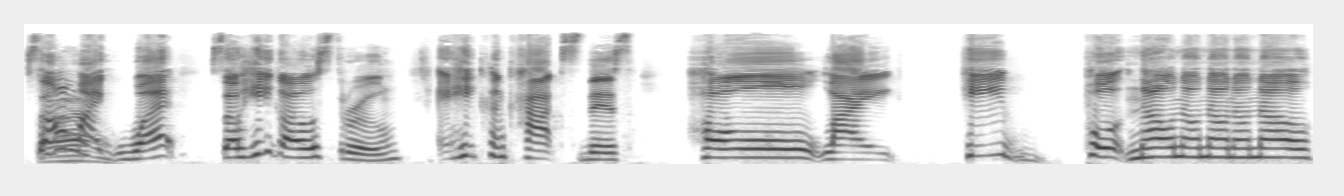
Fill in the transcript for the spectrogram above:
so I'm like, what? So he goes through and he concocts this whole like he pulled no no no no no.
